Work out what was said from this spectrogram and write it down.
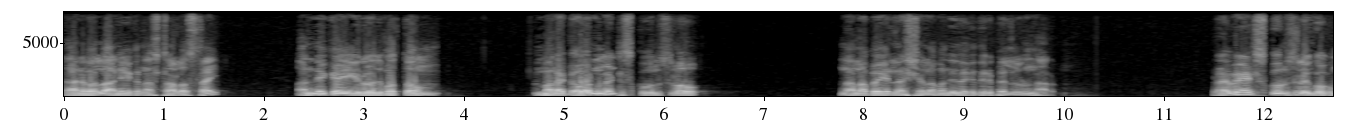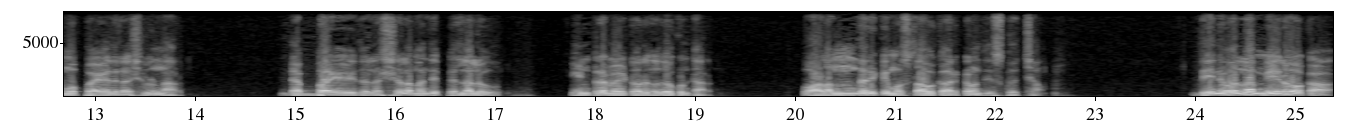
దానివల్ల అనేక నష్టాలు వస్తాయి. అందుకే ఈరోజు మొత్తం మన గవర్నమెంట్ స్కూల్స్లో నలభై లక్షల మంది దగ్గర పిల్లలు ఉన్నారు ప్రైవేట్ స్కూల్స్లో ఇంకొక ముప్పై ఐదు లక్షలు ఉన్నారు డెబ్బై ఐదు లక్షల మంది పిల్లలు ఇంటర్మీడియట్ వరకు చదువుకుంటారు. వాళ్ళందరికీ ముస్తాబు కార్యక్రమం తీసుకొచ్చాం. దీనివల్ల మీరు ఒక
